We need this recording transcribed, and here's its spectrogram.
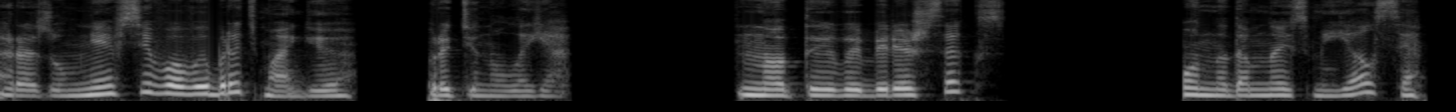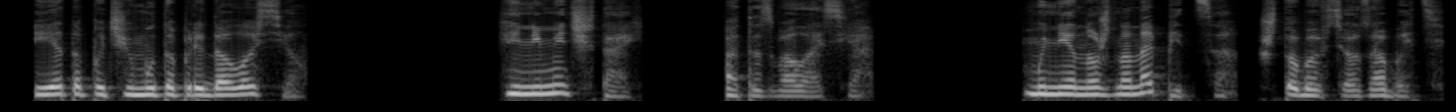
«Разумнее всего выбрать магию», — протянула я. «Но ты выберешь секс?» Он надо мной смеялся, и это почему-то придало сил. «И не мечтай отозвалась я. Мне нужно напиться, чтобы все забыть.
